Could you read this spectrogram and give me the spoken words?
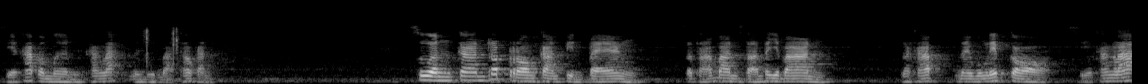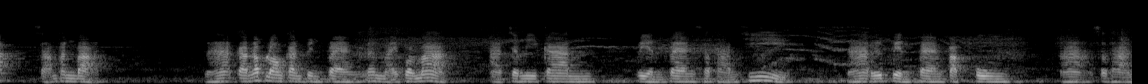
เสียค่าประเมินครั้งละ10,000 บาทเท่ากัน ส่วนการรับรองการเปลี่ยนแปลงสถาบันสถานพยาบาลนะครับในวงเล็บก่อเสียครั้งละ 3,000 บาทนะฮะการรับรองการเปลี่ยนแปลงนั่นหมายความว่าอาจจะมีการเปลี่ยนแปลงสถานที่นะฮะหรือเปลี่ยนแปลงปรับปรุงสถาน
